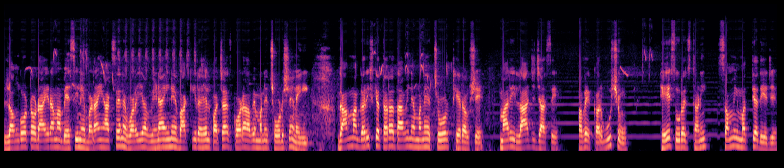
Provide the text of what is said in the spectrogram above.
લંગોટો ડાયરામાં બેસીને બડાઈ હાંકશે ને વળિયા વીણાઈને બાકી રહેલ પચાસ ઘોડા હવે મને છોડશે નહીં. ગામમાં ગરીશ કે તરત આવીને મને ચોર ઠેરવશે. મારી લાજ જાશે. હવે કરવું શું? હે સૂરજ ધણી સમી મત્ય દેજે.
